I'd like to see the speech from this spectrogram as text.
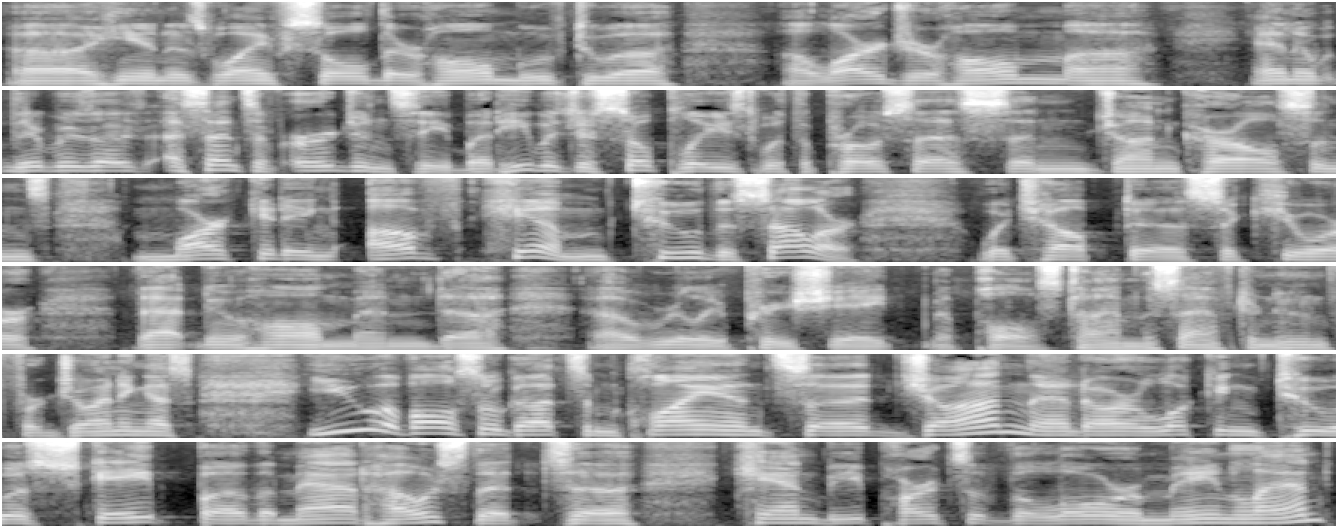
Uh, he and his wife sold their home, moved to a, a larger home, uh, and there was a, a, sense of urgency. But he was just so pleased with the process and John Carlson's marketing of him to the seller, which helped uh, secure that new home. And uh, really appreciate Paul's time this afternoon for joining us. You have also got some clients, John, that are looking to escape the madhouse that can be parts of the lower mainland.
